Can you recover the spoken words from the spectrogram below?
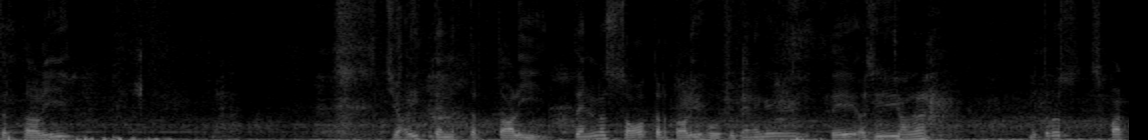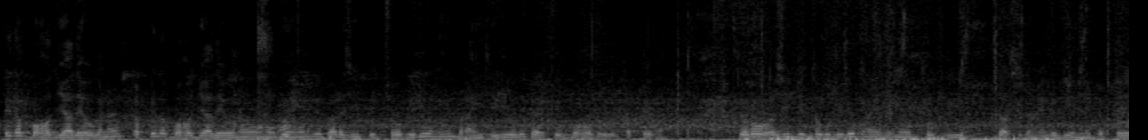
43 40 3 43 343 ਹੋ ਚੁੱਕੇ ਨੇਗੇ ਤੇ ਅਸੀਂ ਚੱਲ ਮਿੱਤਰੋ ਸਪਾਟੇ ਤਾਂ ਬਹੁਤ ਜ਼ਿਆਦਾ ਹੋ ਗਏ ਨੇ ਟੱਪੇ ਤਾਂ ਬਹੁਤ ਜ਼ਿਆਦਾ ਹੋਣ ਹੋ ਗਏ ਹੋਣਗੇ ਪਰ ਅਸੀਂ ਪਿੱਛੋਂ ਵੀਡੀਓ ਨਹੀਂ ਬਣਾਈ ਸੀਗੀ ਉਹਦੇ ਕਰਕੇ ਬਹੁਤ ਹੋ ਗਏ ਟੱਪੇ ਤਾਂ। ਚਲੋ ਅਸੀਂ ਜਿੱਥੋਂ ਕੋਈ ਵੀਡੀਓ ਬਣਾਈ ਸੀ ਉੱਥੋਂ ਵੀ ਦੱਸ ਦਿੰਦੇ ਕਿ ਇੰਨੇ ਟੱਪੇ।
